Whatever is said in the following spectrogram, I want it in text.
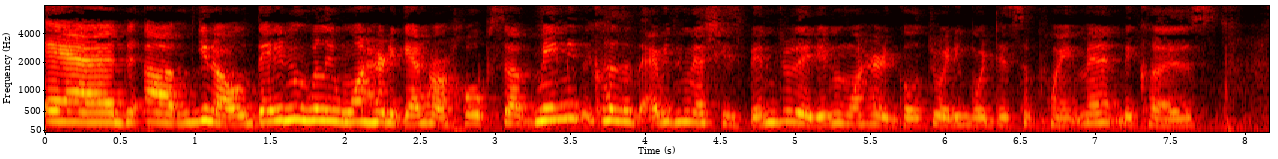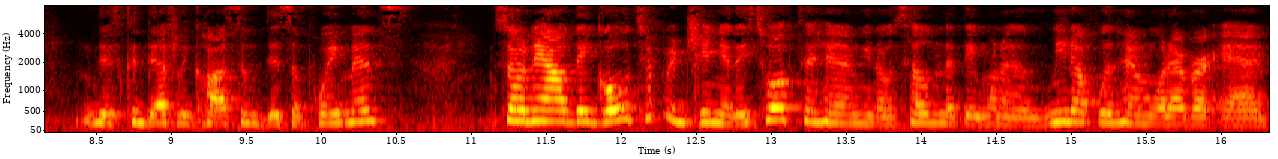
And, um, you know, they didn't really want her to get her hopes up, mainly because of everything that she's been through. They didn't want her to go through any more disappointment because this could definitely cause some disappointments. So now they go to Virginia. They talk to him, you know, tell him that they want to meet up with him, whatever. And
